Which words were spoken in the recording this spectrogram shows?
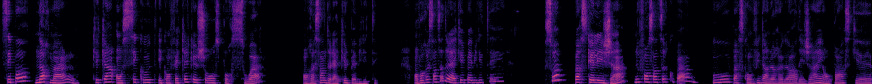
C'est pas normal que quand on s'écoute et qu'on fait quelque chose pour soi, on ressente de la culpabilité. On va ressentir de la culpabilité soit parce que les gens nous font sentir coupables ou parce qu'on vit dans le regard des gens et on pense que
